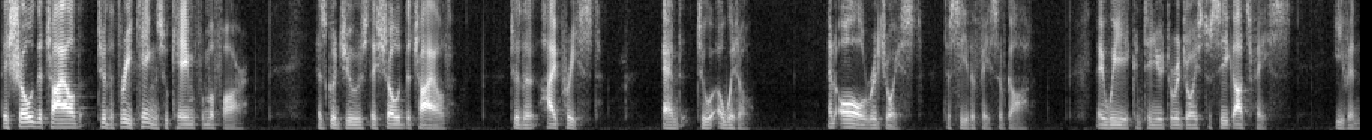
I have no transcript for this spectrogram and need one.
They showed the child to the three kings who came from afar. As good Jews, they showed the child to the high priest and to a widow. And all rejoiced to see the face of God. May we continue to rejoice to see God's face, even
